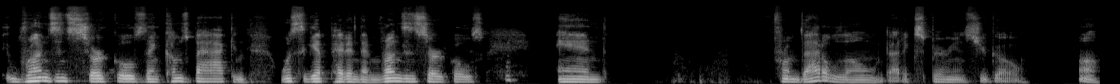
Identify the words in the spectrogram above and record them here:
It runs in circles, then comes back and wants to get pet, and then runs in circles. And from that alone, that experience, you go, huh,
